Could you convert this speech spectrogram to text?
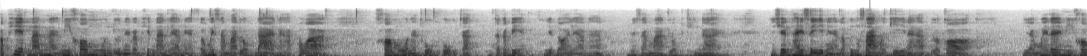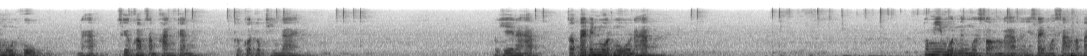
ประเภทนั้นนะมีข้อมูลอยู่ในประเภทนั้นแล้วเนี่ยก็ไม่สามารถลบได้นะครับ เพราะว่า ข้อมูลเนี่ยถูกผูกจากดัตเตอร์เบสเรียบร้อยแล้วนะครับ ไม่สามารถลบทิ้งได้ อย่างเช่น Type C เนี่ยเราเพิ่งสร้างเมื่อกี้นะครับ แล้วก็ยังไม่ได้มีข้อมูลผูกนะครับเชื่อมความสัมพันธ์กัน ก็กดลบทิ้งได้ โอเคนะครับ ต่อไปเป็นหมวดหมู่นะครับก็มีหมวดหนึ่งหมวดสองนะครับ อันนี้ใส่หมวดสามเข้าไป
